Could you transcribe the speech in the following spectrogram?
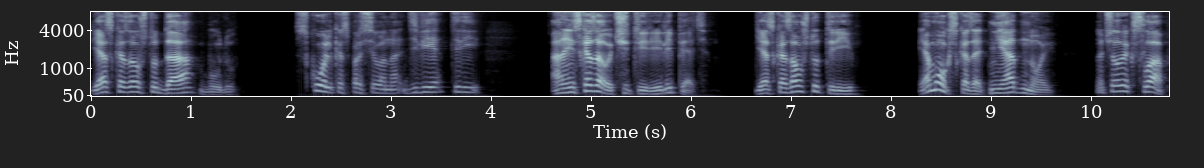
Я сказал, что да, буду. «Сколько?» — спросила она. «Две, три». Она не сказала четыре или пять. Я сказал, что три. Я мог сказать ни одной, но человек слаб,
